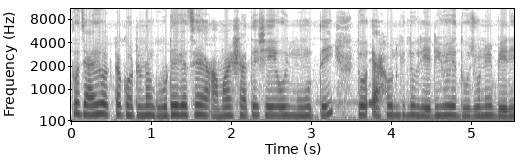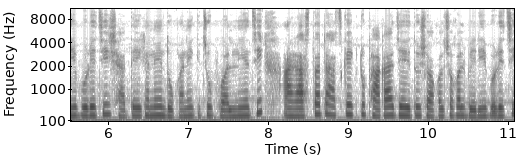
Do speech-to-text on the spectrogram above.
তো যাই হোক, একটা ঘটনা ঘটে গেছে আমার সাথে সেই ওই মুহূর্তেই। তো এখন কিন্তু রেডি হয়ে দুজনে বেরিয়ে পড়েছি। সাথে এখানে দোকানে কিছু ফল নিয়েছি। আর রাস্তাটা আজকে একটু ফাঁকা, যেহেতু সকাল সকাল বেরিয়ে পড়েছি।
